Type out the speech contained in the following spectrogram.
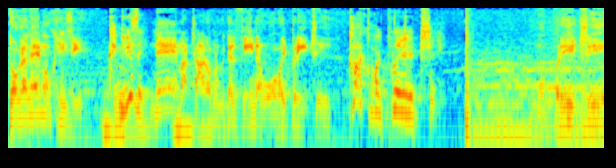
Toga nema u knjizi. Knjizi? Nema čarobnog delfina u ovoj priči. Kakvoj priči? U priči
